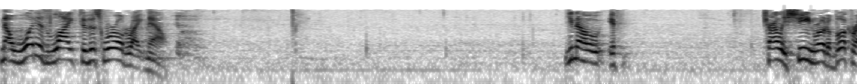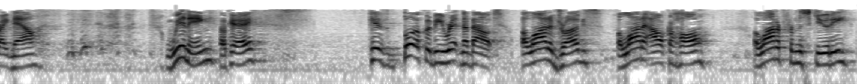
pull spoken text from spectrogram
Now, what is life to this world right now? You know, if Charlie Sheen wrote a book right now, Winning, okay, his book would be written about a lot of drugs, a lot of alcohol, a lot of promiscuity.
